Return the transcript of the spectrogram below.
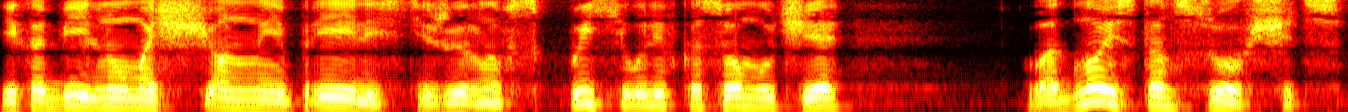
Их обильно умощенные прелести жирно вспыхивали в косом луче. В одной из танцовщиц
